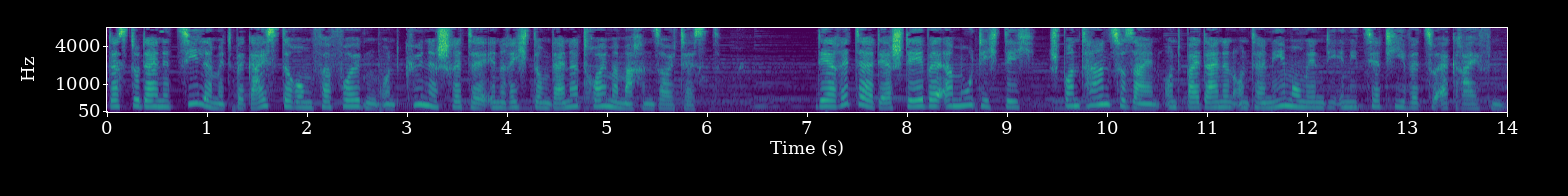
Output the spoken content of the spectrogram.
dass du deine Ziele mit Begeisterung verfolgen und kühne Schritte in Richtung deiner Träume machen solltest. Der Ritter der Stäbe ermutigt dich, spontan zu sein und bei deinen Unternehmungen die Initiative zu ergreifen.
